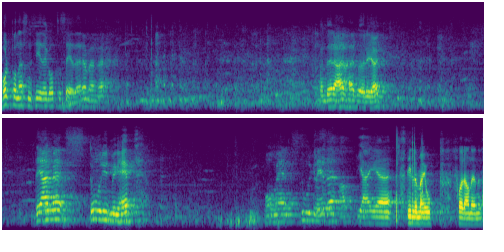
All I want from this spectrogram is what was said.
holdt på å nesten si det er godt å se dere, men eh, Men dere er her, hører jeg. Det er med stor ydmykhet og med stor glede at jeg eh, stiller meg opp foran denne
